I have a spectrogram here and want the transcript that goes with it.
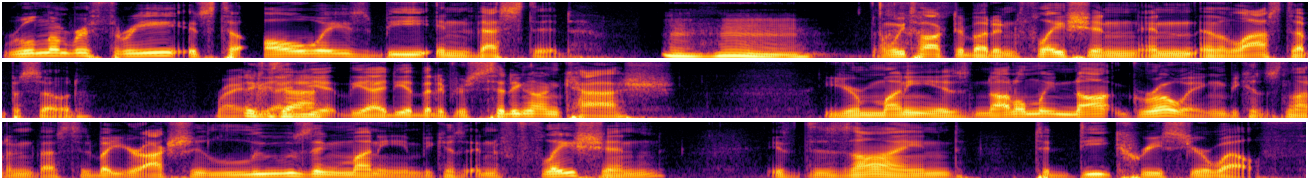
Rule number three is to always be invested. Mm-hmm. And we talked about inflation in, in the last episode, right? Exactly. The idea, the idea that if you're sitting on cash your money is not only not growing because it's not invested, but you're actually losing money because inflation is designed to decrease your wealth.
